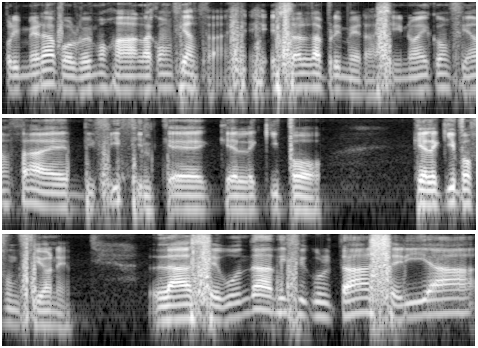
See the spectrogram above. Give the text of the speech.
primera, volvemos a la confianza. Esa es la primera. Si no hay confianza es difícil que, el, equipo, que el equipo funcione. La segunda dificultad sería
